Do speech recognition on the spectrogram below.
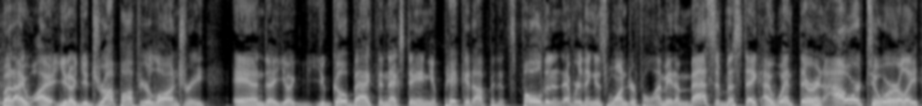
But I, I, you know, you drop off your laundry and uh, you you go back the next day and you pick it up and it's folded and everything is wonderful. I made a massive mistake. I went there an hour too early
